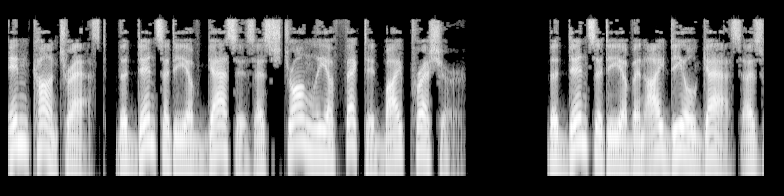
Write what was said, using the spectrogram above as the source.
In contrast, the density of gases is strongly affected by pressure. The density of an ideal gas is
